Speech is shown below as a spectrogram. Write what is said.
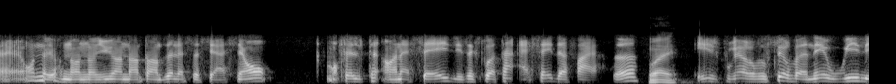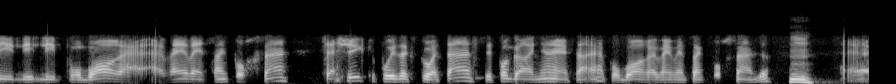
Euh, on, a, on a eu, on a entendu à l'association. On fait le on essaye, les exploitants essayent de faire ça. Ouais. Et je pourrais aussi revenir, oui, les, les, les pourboires à, à 20-25% Sachez que pour les exploitants, c'est pas gagnant un, pourboire à 20-25 là. Hmm. Euh,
